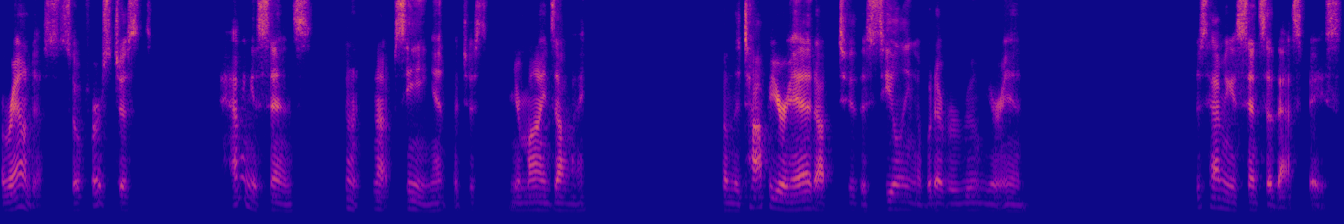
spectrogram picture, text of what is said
around us. So, first, just having a sense, you're not seeing it, but just in your mind's eye, from the top of your head up to the ceiling of whatever room you're in. Just having a sense of that space.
